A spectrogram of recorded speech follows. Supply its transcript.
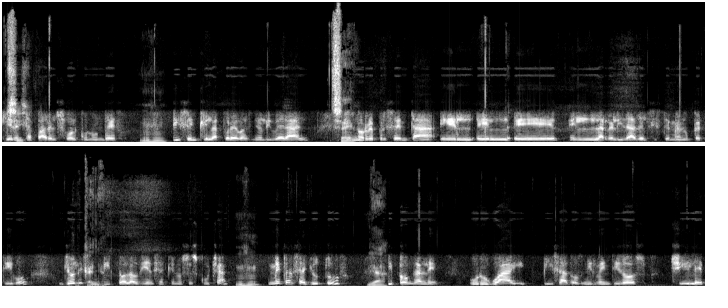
quieren tapar el sol con un dedo. Dicen que la prueba es neoliberal, no representa el, eh, el, la realidad del sistema educativo. Yo les invito a la audiencia que nos escucha, métanse a YouTube y pónganle Uruguay PISA 2022, Chile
